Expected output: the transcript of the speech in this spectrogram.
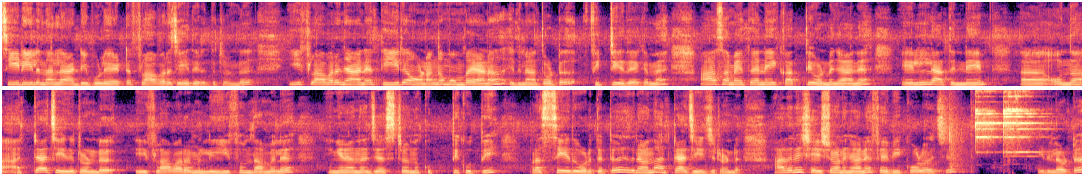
സി ഡിയിൽ നല്ല അടിപൊളിയായിട്ട് ഫ്ലവർ ചെയ്തെടുത്തിട്ടുണ്ട്. ഈ ഫ്ലവർ ഞാൻ തീരെ ഉണങ്ങും മുമ്പെയാണ് ഇതിനകത്തോട്ട് ഫിറ്റ് ചെയ്തേക്കുന്നത്. ആ സമയത്ത് തന്നെ ഈ കത്തി കൊണ്ട് ഞാൻ എല്ലാത്തിന്റെയും ഒന്ന് അറ്റാച്ച് ചെയ്തിട്ടുണ്ട്. ഈ ഫ്ലവറും ലീഫും തമ്മിൽ ഇങ്ങനെ ഒന്ന് ജസ്റ്റ് ഒന്ന് കുത്തി കുത്തി പ്രസ് ചെയ്ത് കൊടുത്തിട്ട് ഇതിനെ ഒന്ന് അറ്റാച്ച് ചെയ്തിട്ടുണ്ട്. അതിന് ശേഷമാണ് ഞാൻ ഫെവിക്കോൾ വെച്ച് ഇതിലോട്ട്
